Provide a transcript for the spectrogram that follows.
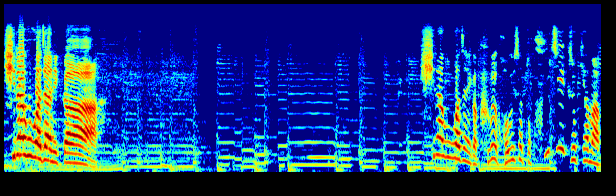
힐하고 가자니까. 힐하고 가자니까 그걸 거기서 또 굳이 그렇게 막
